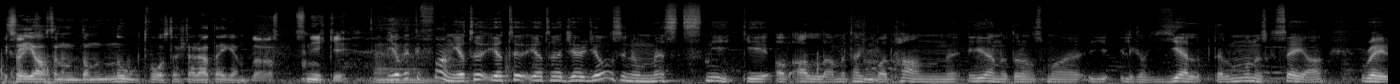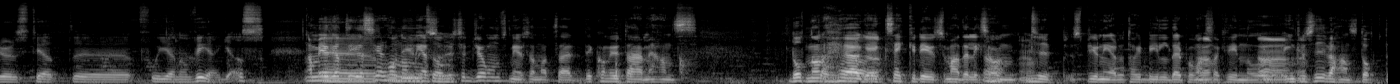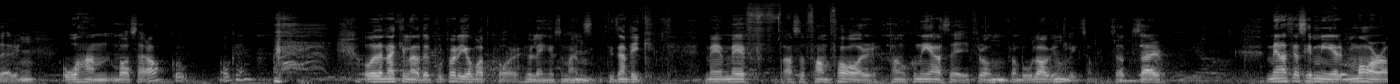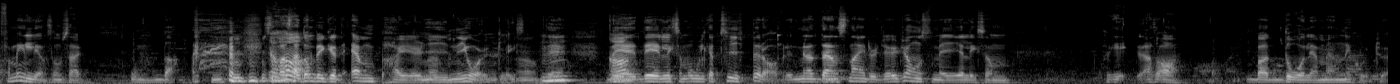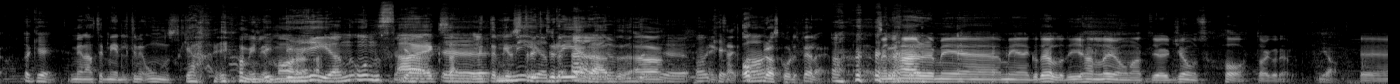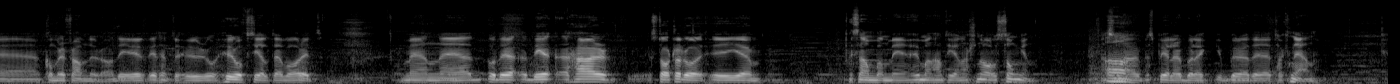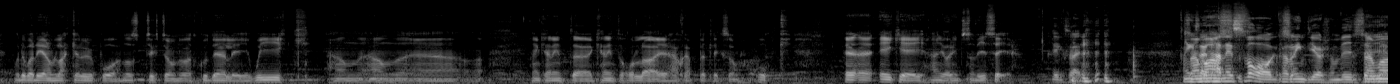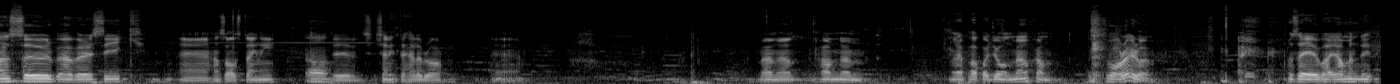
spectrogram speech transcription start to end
ser jag som de, de nog två största rötäggen. Sneaky. Jag vet inte fan, jag tror, jag, tror, jag tror att Jerry Jones är nog mest sneaky av alla med tanke på att han är ju en av de som har liksom hjälpt, eller vad man nu ska säga, Raiders till att eh, få igenom Vegas. Ja, men jag, jag, jag ser Eh, honom mer som, liksom- jag ser Jones mer som att så här, det kom ut det här med hans Dotter. någon hög Ja. executive som hade liksom typ spionerat och tagit bilder på massa Ja. kvinnor, Ja, ja, ja. inklusive hans dotter. Och han var så här, ja, cool, okej. och den här killen hade fortfarande jobbat kvar hur länge som helst. Tills han fick med, med alltså fanfar pensionera sig från, från bolaget liksom. Så att så här, Medan jag ser mer Mara-familjen som så här onda. som bara så här, de bygger ett empire i New York liksom. Det, det, det är liksom olika typer av det. Medan Dan Snyder och Jerry Jones för mig är liksom, alltså ja, bara dåliga människor tror jag. Okej. Medan det är mer, lite mer ondska i familjen det Mara. är ren ondska. Ja, exakt. eh, Lite mer strukturerad. Ja, eh, okej. exakt. Och bra skådespelare. Men det här med, med Godell, det handlar ju om att Jerry Jones hatar Godell. Ja. Eh, kommer det fram nu då. Det jag vet inte hur, hur officiellt det har varit. Men eh, och det, det här startar då i, i samband med hur man hanterar nationalsången. Alltså Ja. när spelare började, började ta knän. Och det var det de lackade ur på. Då tyckte de att Godell är weak. Han, han, eh, han kan, inte, kan inte hålla i det här skeppet liksom. Och eh, a.k.a. han gör inte som vi säger. Exakt. Exakt. han- Han är svag för att han inte gör som vi Sen var han säger. sur över SIK, eh, hans avstängning. Ja. Det känns inte heller bra. Eh, men han, eh, den här pappa John-människan svarar ju då. Och säger bara, ja men...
